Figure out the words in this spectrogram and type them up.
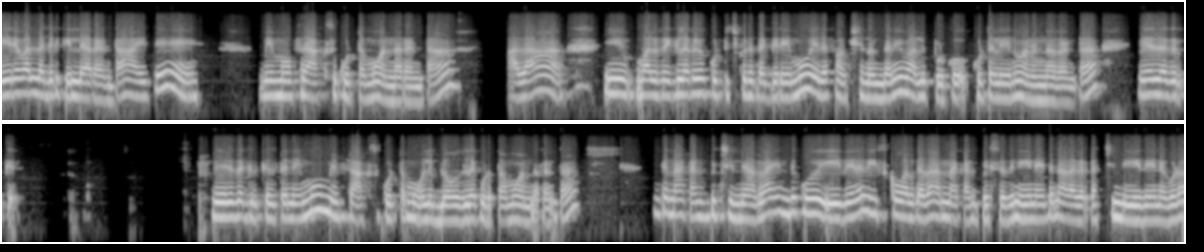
వేరే వాళ్ళ దగ్గరికి వెళ్ళారంట. అయితే మేము ఫ్రాక్స్ కుట్టము అన్నారంట. అలా వాళ్ళు రెగ్యులర్గా కుట్టించుకునే దగ్గరేమో ఏదో ఫంక్షన్ ఉందని వాళ్ళు ఇప్పుడు కుట్టలేను అని అన్నారంట. వేరే దగ్గరికి వేరే దగ్గరికి వెళ్తేనేమో మేము ఫ్రాక్స్ కుట్టాము ఓన్లీ బ్లౌజ్లే కుడతాము అన్నారంట. ఇంకా నాకు అనిపించింది అలా ఎందుకు ఏదైనా తీసుకోవాలి కదా అని నాకు అనిపిస్తుంది. నేనైతే నా దగ్గరకు వచ్చింది ఏదైనా కూడా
